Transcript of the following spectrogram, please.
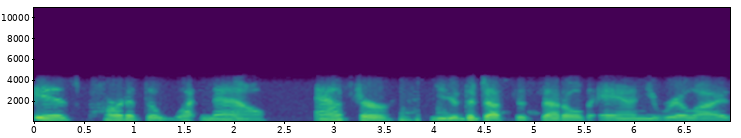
is part of the what now after mm-hmm. you, the dust is settled and you realize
